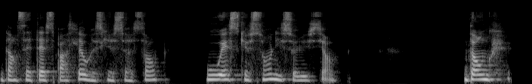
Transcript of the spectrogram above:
dans cet espace-là où est-ce que ce sont, où est-ce que sont les solutions? Donc,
